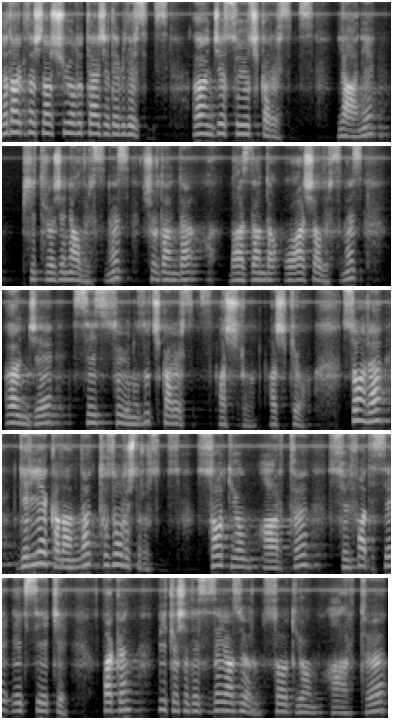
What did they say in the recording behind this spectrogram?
Ya da arkadaşlar şu yolu tercih edebilirsiniz. Önce suyu çıkarırsınız. Yani hidrojeni alırsınız. Şuradan da bazdan da OH alırsınız. Önce siz suyunuzu çıkarırsınız. H2O. H2O. Sonra geriye kalan da tuz oluşturursunuz. Sodyum artı sülfat ise eksi 2. Bakın bir köşede size yazıyorum. Sodyum artı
